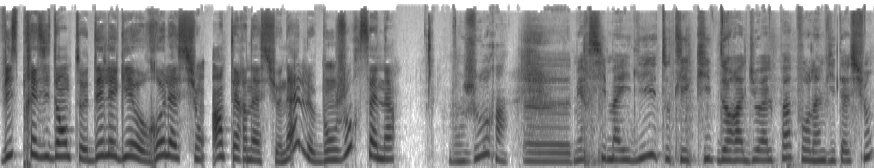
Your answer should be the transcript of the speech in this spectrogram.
vice-présidente déléguée aux relations internationales. Bonjour Sana. Bonjour, Euh, merci Maïli et toute l'équipe de Radio Alpa pour l'invitation.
